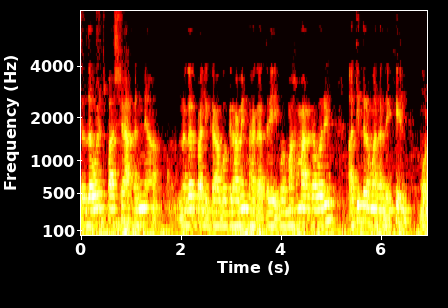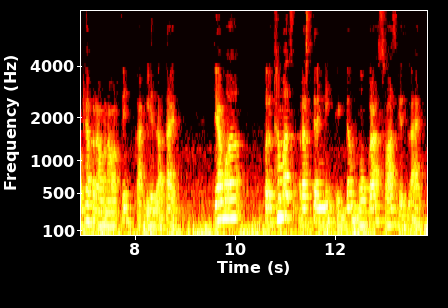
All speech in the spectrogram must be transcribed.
तर जवळपासच्या अन्य नगरपालिका व ग्रामीण भागातही व महामार्गावरील अतिक्रमणं देखील मोठ्या प्रमाणावरती काढली जात आहेत. त्यामुळं प्रथमच रस्त्यांनी एकदम मोकळा श्वास घेतला आहे.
